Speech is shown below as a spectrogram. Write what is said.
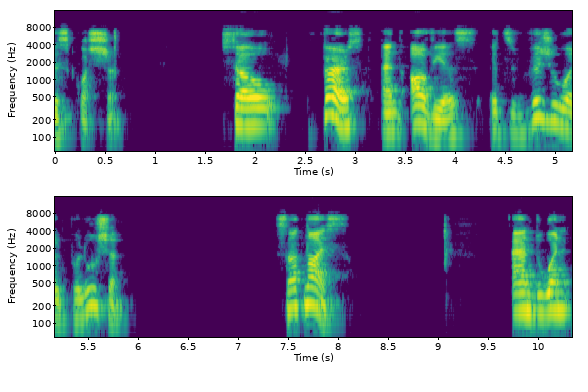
this question so first and obvious it's visual pollution it's not nice. And when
